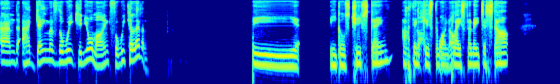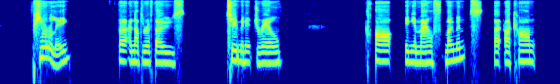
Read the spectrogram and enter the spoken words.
and a game of the week in your mind for week 11 the Eagles Chiefs game, I think Oh, is the one not? place for me to start. Purely for another of those two minute drill, heart in your mouth moments. I, I can't.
